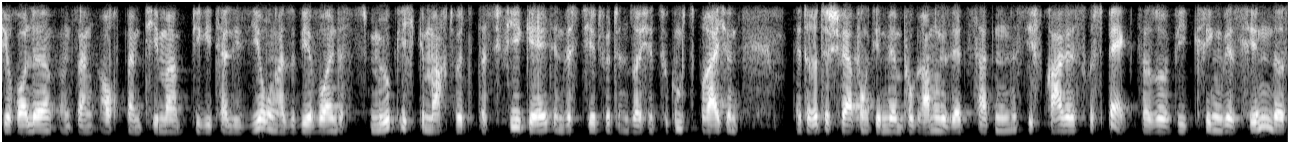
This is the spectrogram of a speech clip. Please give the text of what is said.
die Rolle und sagen auch beim Thema Digitalisierung. Also wir wollen, dass es möglich gemacht wird, dass viel Geld investiert wird in solche Zukunftsbereiche. Und der dritte Schwerpunkt, den wir im Programm gesetzt hatten, ist die Frage des Respekts. Also wie kriegen wir es hin, dass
